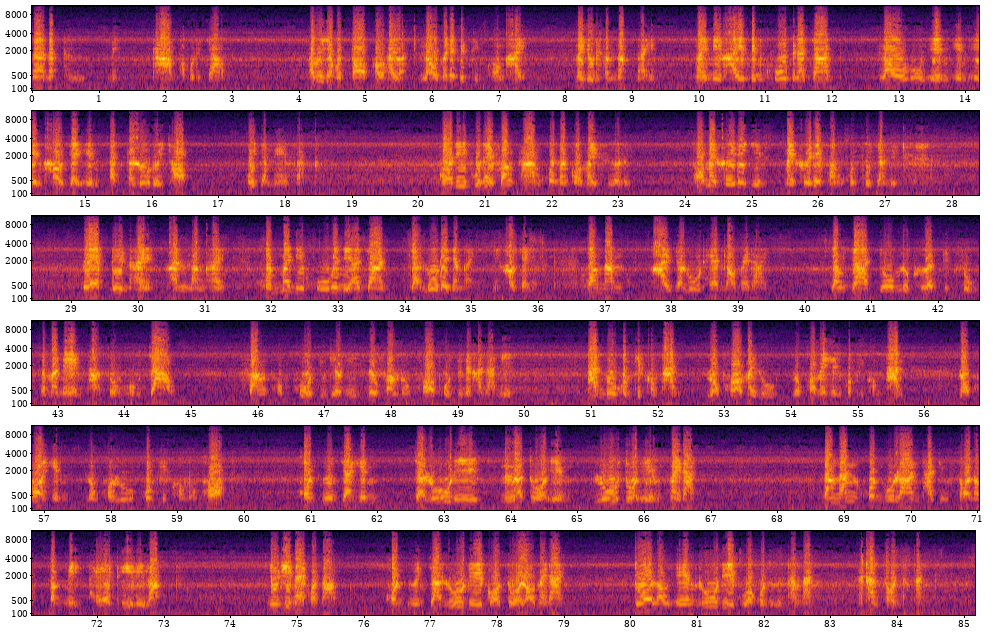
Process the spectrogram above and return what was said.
หน้านับถือ พระพุทธเจ้า พระพุทธเจ้าก็ตอบเขาให้ว่าเราไม่ได้เป็นสิทธิ์ของใคร ไม่อยู่ในสำนักไหน ไม่มีใครเป็นครูเป็นอาจารย์ เรารู้เองเห็นเองเข้าใจเองตัดกระรู้โดยชอบพูดอย่างนี้ฟังพอดีพูดให้ฟังพรามคนนั้นก็ไม่เสือเลย เพราะไม่เคยได้ยิน ไม่เคยได้ฟังคนพูดอย่างนี้แลบดิ้นให้หันหลังให้ คนไม่มีครูไม่มีอาจารย์จะรู้ได้ยังไงนี่เข้าใจยังดังนั้นใครจะรู้แทนเราไม่ได้ อย่างญาติโยมหรือเพื่อนภิกษุสมณเณรพระสงฆ์องค์เจ้า ฟังผมพูดอยู่เดี๋ยวนี้ หรือฟังหลวงพ่อพูดอยู่ในขณะนี้ ท่านดูความคิดของท่านหลวงพ่อไม่รู้หลวงพ่อไม่เห็นความคิดของท่านหลวงพ่อเห็นหลวงพ่อรู้ความคิดของหลวงพ่อ คนอื่นจะเห็นจะรู้ดีเนื้อตัวเอง รู้ตัวเองไม่ได้ ดังนั้นคนโบราณท่านจึงสอนตำหนิแผลที่ลี้ลับ อยู่ ที่ไหนก็ตาม คนอื่นจะรู้ดีกว่าตัวเราไม่ได้ ตัวเราเองรู้ดีกว่าคนอื่นทางนั้นท่านสอนอย่างนั้น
